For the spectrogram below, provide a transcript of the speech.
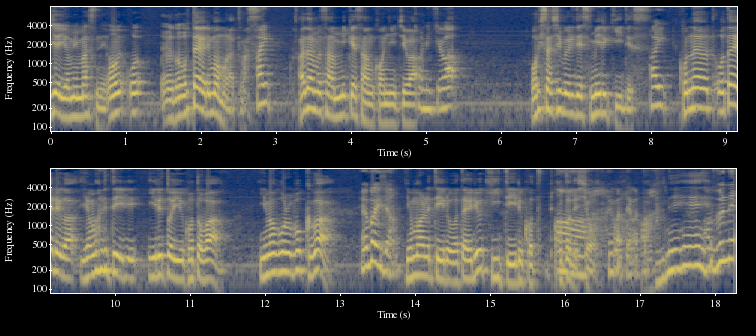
じゃあ読みますね。おおお便りももらってます、はい。アダムさんミケさんこんにちは。こんにちは。お久しぶりです。ミルキーです。はい。こんなお便りが読まれているいるということは今頃僕はやばいじゃん。読まれているお便りを聞いていることことでしょあーよかったよかった。う危ね危ね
